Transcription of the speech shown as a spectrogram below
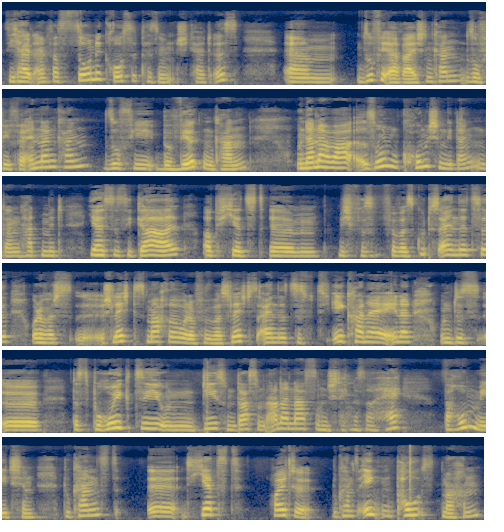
sie halt einfach so eine große Persönlichkeit ist, ähm, so viel erreichen kann, so viel verändern kann, so viel bewirken kann und dann aber so einen komischen Gedankengang hat mit, ja, es ist egal, ob ich jetzt ähm, mich für, für was Gutes einsetze oder was äh, Schlechtes mache oder für was Schlechtes einsetze, das wird sich eh keiner erinnern und das, äh, das beruhigt sie und dies und das und Ananas und ich denke mir so, hä, warum Mädchen? Du kannst äh, jetzt, heute, du kannst irgendeinen Post machen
